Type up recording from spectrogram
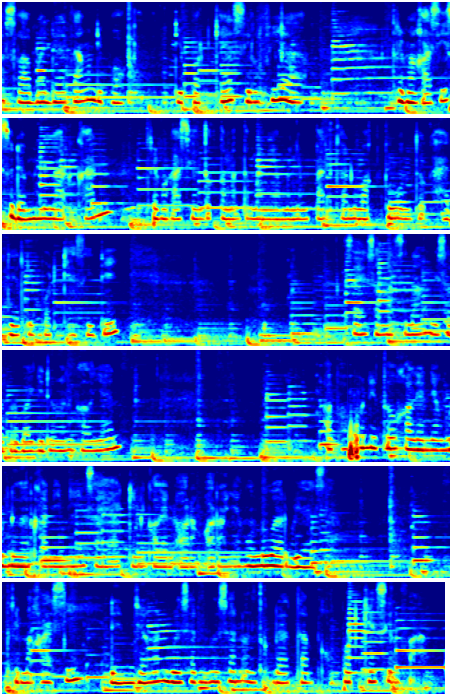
selamat datang di, di podcast Sylvia. Terima kasih sudah mendengarkan. Terima kasih untuk teman-teman yang menyempatkan waktu untuk hadir di podcast ini. Saya sangat senang bisa berbagi dengan kalian. Apa pun itu kalian yang mendengarkan ini, saya yakin kalian orang-orang yang luar biasa. Terima kasih dan jangan bosan-bosan untuk datang ke podcast Silva.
